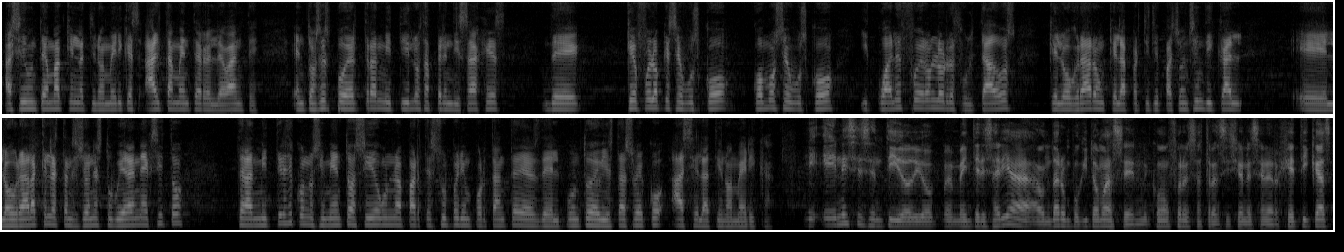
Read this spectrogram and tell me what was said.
ha sido un tema que en Latinoamérica es altamente relevante. Entonces poder transmitir los aprendizajes de qué fue lo que se buscó, cómo se buscó y cuáles fueron los resultados que lograron que la participación sindical eh, lograra que las transiciones tuvieran éxito, transmitir ese conocimiento ha sido una parte súper importante desde el punto de vista sueco hacia Latinoamérica. En ese sentido, me interesaría ahondar un poquito más en cómo fueron esas transiciones energéticas.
